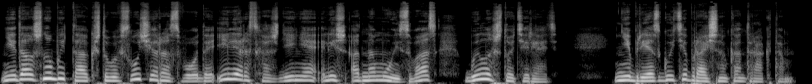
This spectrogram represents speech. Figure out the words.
Не должно быть так, чтобы в случае развода или расхождения лишь одному из вас было что терять. Не брезгуйте брачным контрактом.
